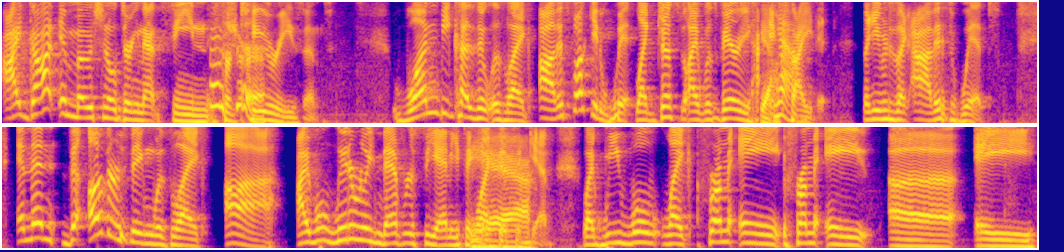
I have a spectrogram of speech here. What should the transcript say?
I got emotional during that scene Oh, for sure. two reasons. One, because it was like, ah, this fucking whip. Like, just I was very Yeah. excited. Like, he was just like, ah, this whips. And then the other thing was like, ah, I will literally never see anything like this again. Like, we will like from a from a uh a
